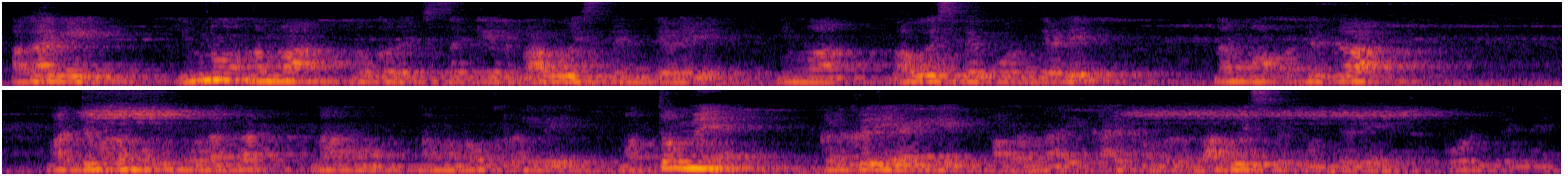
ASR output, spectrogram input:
ಹಾಗಾಗಿ ಇನ್ನೂ ನಮ್ಮ ನೌಕರರು ಹೆಚ್ಚು ಸಂಖ್ಯೆಯಲ್ಲಿ ಭಾಗವಹಿಸಲಿ ಅಂತೇಳಿ, ನಿಮ್ಮ ಭಾಗವಹಿಸಬೇಕು ಅಂತೇಳಿ ನಮ್ಮ ಪತ್ರಿಕಾ ಮಾಧ್ಯಮದ ಮೂಲಕ ನಾನು ನಮ್ಮ ನೌಕರಲ್ಲಿ ಮತ್ತೊಮ್ಮೆ ಕಳಕಳಿಯಾಗಿ ಅವರನ್ನು ಈ ಕಾರ್ಯಕ್ರಮದಲ್ಲಿ ಭಾಗವಹಿಸಬೇಕು ಅಂತೇಳಿ ಕೋರುತ್ತೇನೆ.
